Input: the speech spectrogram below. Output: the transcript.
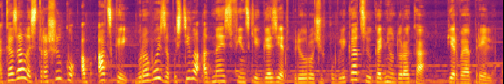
Оказалось, страшилку об адской буровой запустила одна из финских газет, приурочив публикацию ко Дню дурака, 1 апреля –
